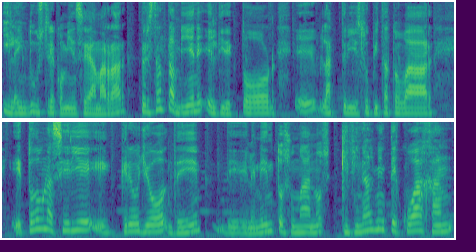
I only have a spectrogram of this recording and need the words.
y la industria comience a amarrar, pero están también el director, eh, la actriz Lupita Tobar, eh, toda una serie, eh, creo yo, de, elementos humanos que finalmente cuajan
